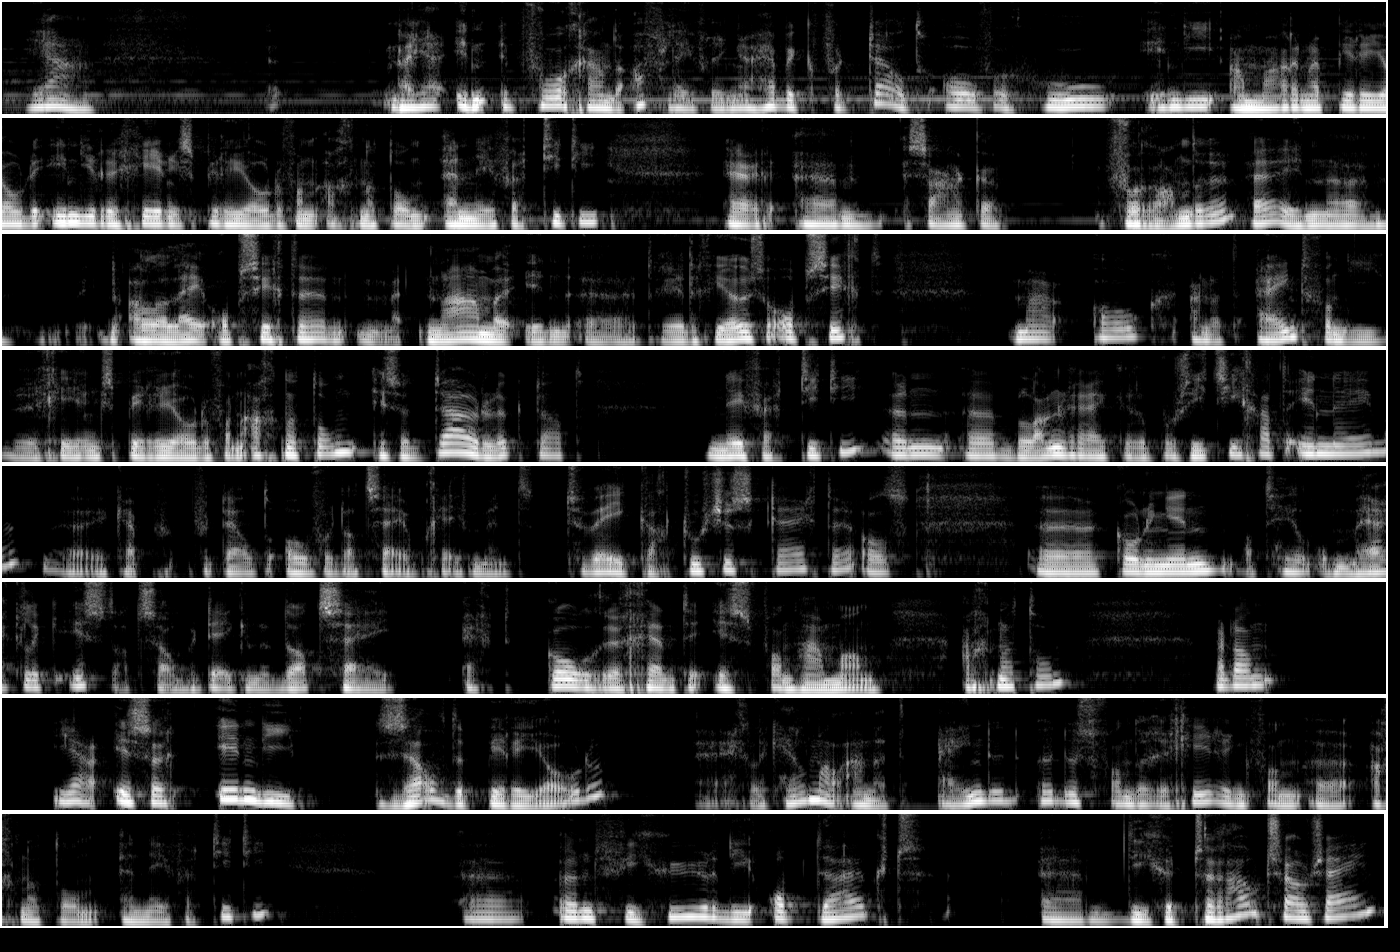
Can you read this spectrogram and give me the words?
Ja, nou ja, in voorgaande afleveringen heb ik verteld over hoe in die Amarna-periode, in die regeringsperiode van Akhenaton en Nefertiti, er ehm, zaken veranderen hè, in, uh, in, allerlei opzichten, met name in uh, het religieuze opzicht. Maar ook aan het eind van die regeringsperiode van Akhenaton is het duidelijk dat Nefertiti een uh, belangrijkere positie gaat innemen. Uh, ik heb verteld over dat zij op een gegeven moment twee cartouches krijgt hè, als koningin. Wat heel opmerkelijk is. Dat zou betekenen dat zij echt co-regente is van haar man Akhenaton. Maar dan ja, is er in diezelfde periode, eigenlijk helemaal aan het einde dus van de regering van Akhenaton en Nefertiti, een figuur die opduikt uh, die getrouwd zou zijn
